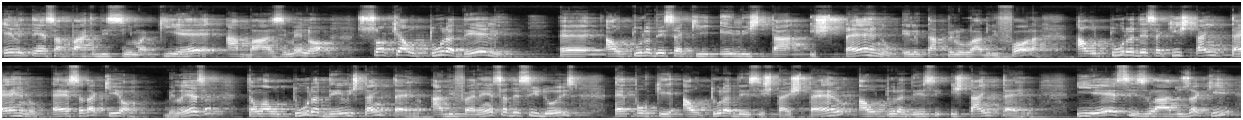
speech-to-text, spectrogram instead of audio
Ele tem essa parte de cima que é a base menor, só que a altura dele é, a altura desse aqui ele está externo, ele está pelo lado de fora, a altura desse aqui está interno, é essa daqui, ó, beleza? Então a altura dele está interno. A diferença desses dois é porque a altura desse está externo, a altura desse está interno. E esses lados aqui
